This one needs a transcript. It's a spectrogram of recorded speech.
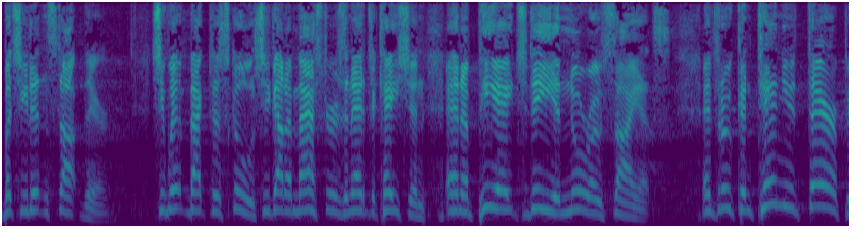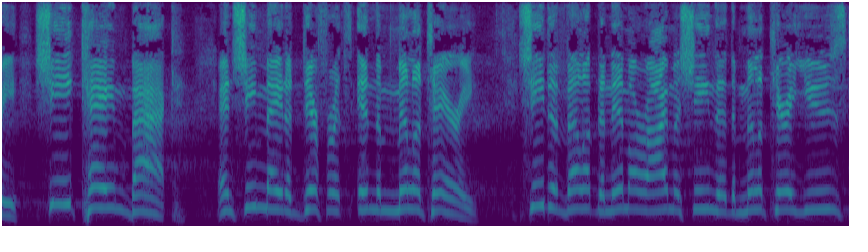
But she didn't stop there. She went back to school. She got a master's in education and a PhD in neuroscience. And through continued therapy, she came back and she made a difference in the military. She developed an MRI machine that the military used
